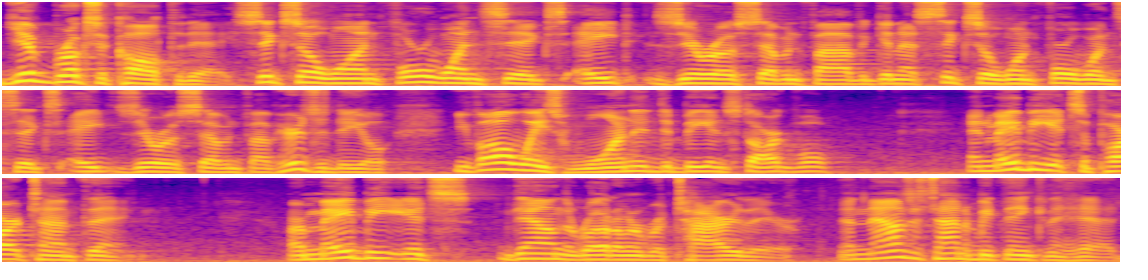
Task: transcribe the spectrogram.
give Brooks a call today 601 416 8075. Again, that's 601 416 8075. Here's the deal you've always wanted to be in Starkville, and maybe it's a part time thing. Or maybe it's down the road, I'm going to retire there. And now's the time to be thinking ahead.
